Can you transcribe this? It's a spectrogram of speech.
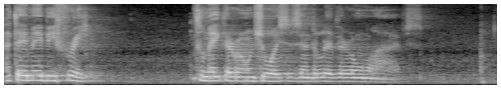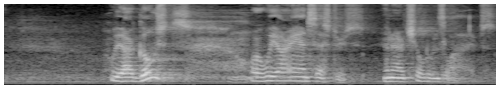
that they may be free to make their own choices and to live their own lives. We are ghosts or we are ancestors in our children's lives.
